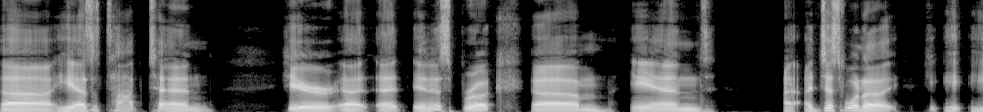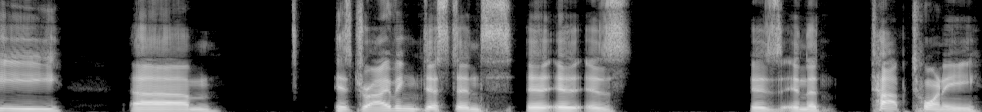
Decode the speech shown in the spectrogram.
Uh, he has a top ten here at at Innisbrook, um, and I, I just want to. He, he um, his driving distance is, is is in the top twenty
